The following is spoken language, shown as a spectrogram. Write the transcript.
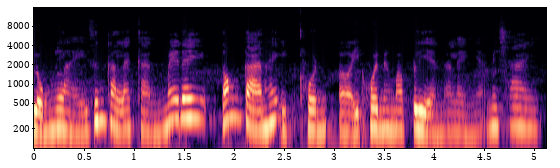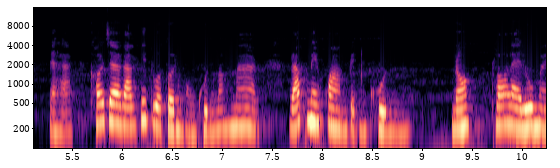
หลงไหลซึ่งกันและกันไม่ได้ต้องการให้อีกคนเอออีกคนนึงมาเปลี่ยนอะไรเงี้ยไม่ใช่นะคะเขาจะรักที่ตัวตนของคุณมาก ๆ รักในความเป็นคุณเนาะเพราะอะไรรู้ไหม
